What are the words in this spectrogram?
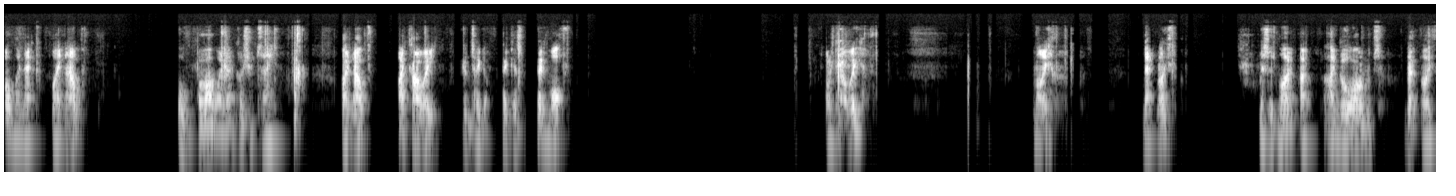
on my neck right now. Oh, around my neck I should say. Right now, I carry, can take, take, take them off. I can't wait. my neck knife. This is my Anglo Arms neck knife.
